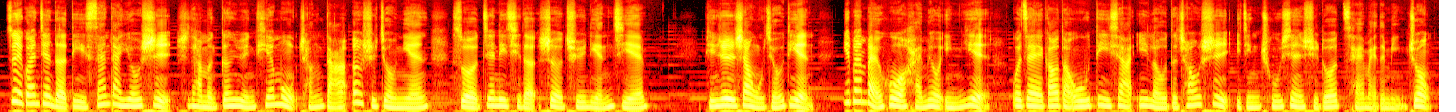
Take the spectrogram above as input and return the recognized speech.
最关键的第三大优势是他们耕耘天母长达二十九年所建立起的社区连结。平日上午九点，一般百货还没有营业，位在高岛屋地下一楼的超市已经出现许多采买的民众。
